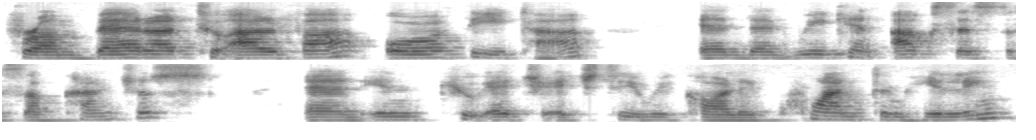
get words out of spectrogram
from beta to alpha or theta and then we can access the subconscious. And in QHHT, we call it quantum healing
